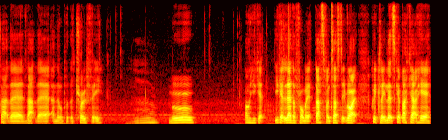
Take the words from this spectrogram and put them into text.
That there, that there, and then we'll put the trophy. Moo. Oh, you get you get leather from it. That's fantastic. Right, quickly, let's get back out here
